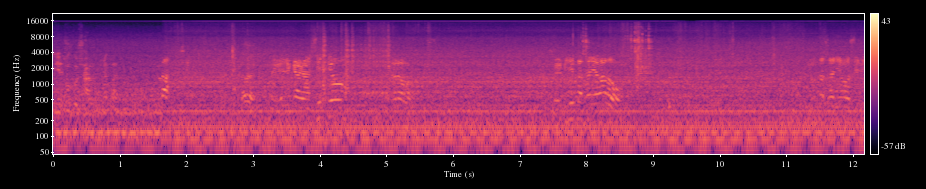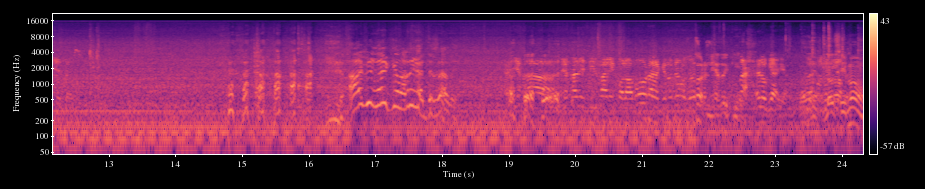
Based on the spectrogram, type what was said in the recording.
Tiene poco sal. Una parte. Va, A ver, me quiere que hagan sitio. Vamos. ¿Servilletas ha llegado? No te han llegado servilletas. ¡Ay, mira qué barriga te sale! Deja, deja de filmar y colabora, que no tenemos... Torneado aquí. Bah, es lo que haya. Don Simón.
